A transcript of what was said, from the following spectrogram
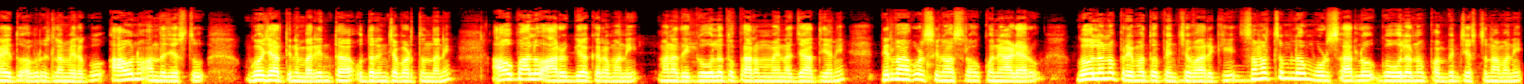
రైతు అభిరుచుల మేరకు ఆవును అందజేస్తూ గోజాతిని మరింత ఉద్ధరించబడుతుందని ఆవు పాలు ఆరోగ్యకరమని మనది గోవులతో ప్రారంభమైన జాతి అని నిర్వాహకుడు శ్రీనివాసరావు కొనియాడారు. గోవులను ప్రేమతో పెంచేవారికి సంవత్సరంలో మూడు సార్లు గోవులను పంపిణీ చేస్తున్నామని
